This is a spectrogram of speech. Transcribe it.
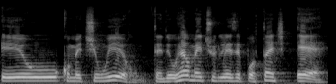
eu cometi um erro, entendeu? Realmente o inglês é importante? É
